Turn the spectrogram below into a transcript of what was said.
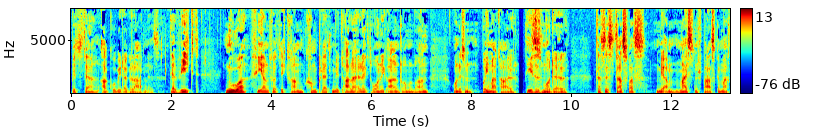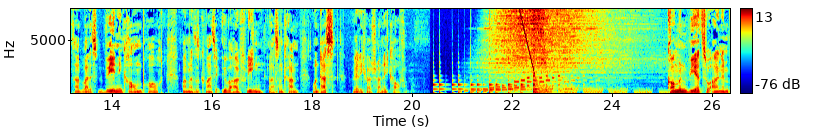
bis der Akku wieder geladen ist. Der wiegt nur 44 Gramm, komplett mit aller Elektronik, allem drum und dran und ist ein prima Teil. Dieses Modell, das ist das, was mir am meisten Spaß gemacht hat, weil es wenig Raum braucht, weil man es quasi überall fliegen lassen kann. Und das werde ich wahrscheinlich kaufen. Kommen wir zu einem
